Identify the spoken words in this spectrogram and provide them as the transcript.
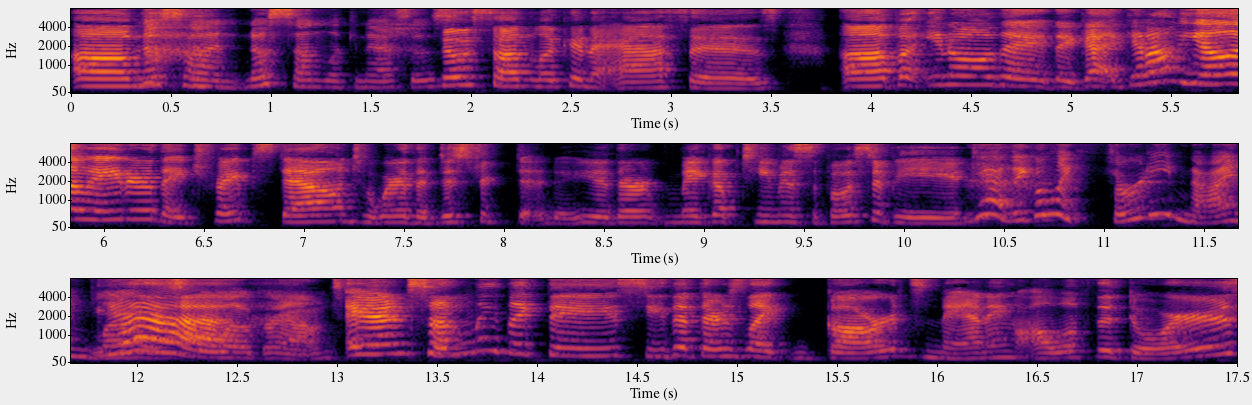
Um, no sun, no sun looking asses. no sun looking asses. Uh, but you know, they they got, get on the elevator, they traipse down to where the district uh, you know, their makeup team is supposed to be. Yeah, they go like thirty nine levels Yeah. below ground. And suddenly, like, they see that there's like guards manning all of the doors,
